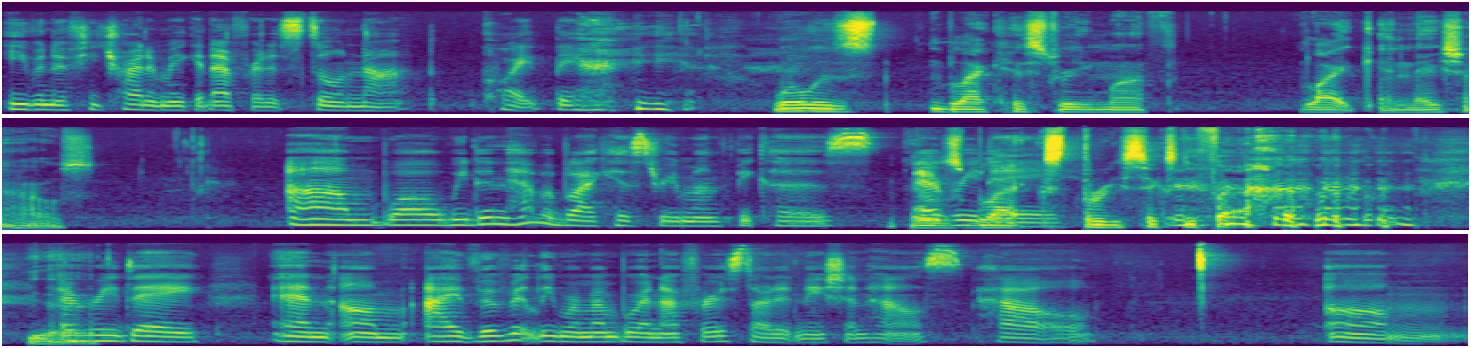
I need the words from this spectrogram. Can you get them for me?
even if you try to make an effort, it's still not quite there. what was Black History Month like in Nation House? Um, well, we didn't have a Black History Month because it every was Blacks three sixty five. yeah. Every day. And um, I vividly remember when I first started Nation House how um,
